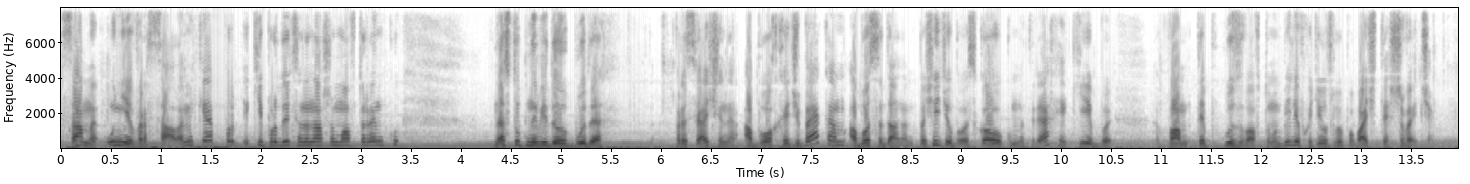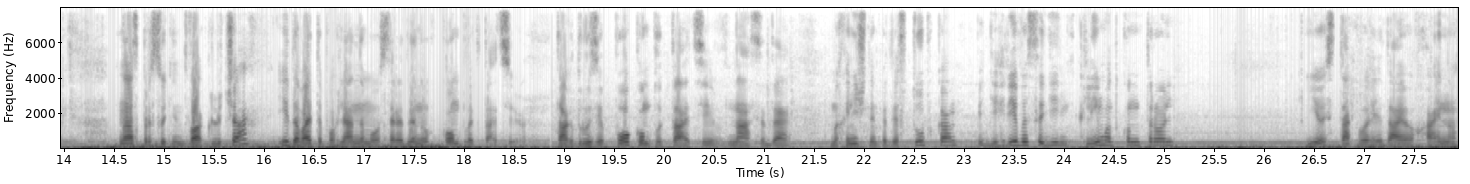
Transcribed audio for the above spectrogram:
саме універсалами, які продаються на нашому авторинку. Наступне відео буде присвячене або хетчбекам, або седанам. Пишіть обов'язково у коментарях, які б вам тип кузова автомобілів хотілося б побачити швидше. У нас присутні два ключа, і давайте поглянемо всередину комплектацію. Так, друзі, по комплектації в нас іде механічна п'ятиступка, підігріви сидінь, клімат-контроль. І ось так виглядає охайно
